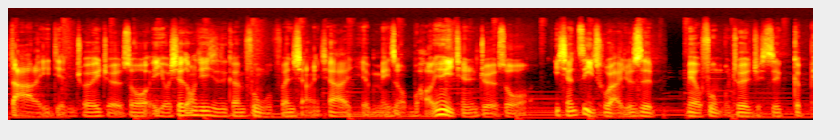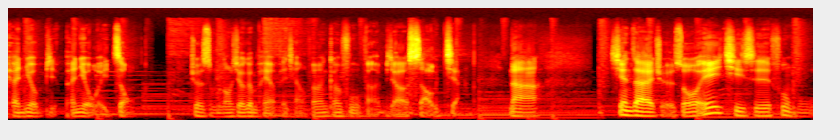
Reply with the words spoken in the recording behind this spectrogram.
大了一点，你就会觉得说，诶有些东西其实跟父母分享一下也没什么不好。因为以前就觉得说，以前自己出来就是没有父母，就会就是跟朋友比朋友为重，就是什么东西要跟朋友分享，反正跟父母反而比较少讲。那现在觉得说，哎、其实父母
